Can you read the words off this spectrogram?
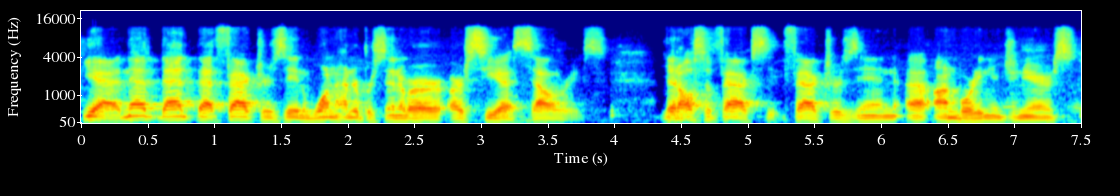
Yeah, and that that that factors in one hundred percent of our, our CS salaries. That yeah. also facts, factors in uh, onboarding engineers,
